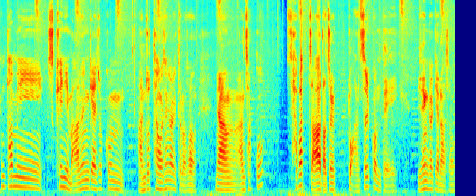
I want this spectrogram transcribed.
팬텀이 스킨이 많은 게 조금 안 좋다고 생각이 들어서 그냥 안 샀고 사봤자 나중에 또 안 쓸 건데 이 생각이라서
